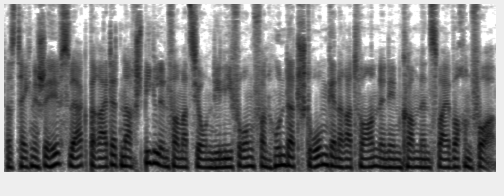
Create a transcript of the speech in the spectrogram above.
Das Technische Hilfswerk bereitet nach Spiegelinformationen die Lieferung von 100 Stromgeneratoren in den kommenden zwei Wochen vor.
